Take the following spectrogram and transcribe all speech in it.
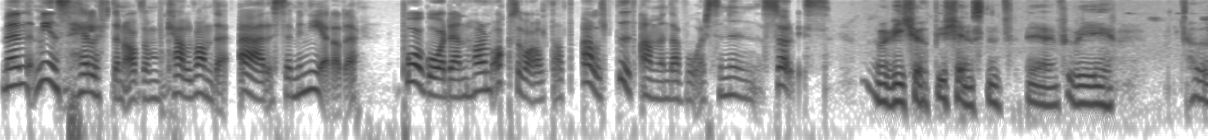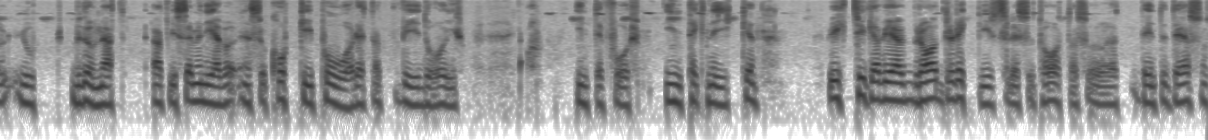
men minst hälften av de kalvande är seminerade. På gården har de också valt att alltid använda vår seminservice. Vi köper ju tjänsten eh, för vi har gjort bedömningen att, att vi seminerar en så kort tid på året att vi då ja, inte får in tekniken. Vi tycker att vi har bra direktlivsresultat. Alltså att det är inte det som,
